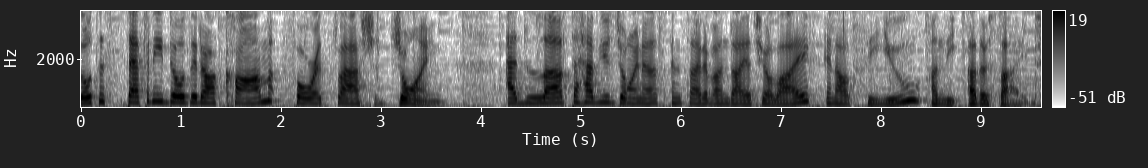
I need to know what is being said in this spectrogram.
go to stephaniedodier.com forward slash join. I'd love to have you join us inside of Undiet Your Life, and I'll see you on the other side.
